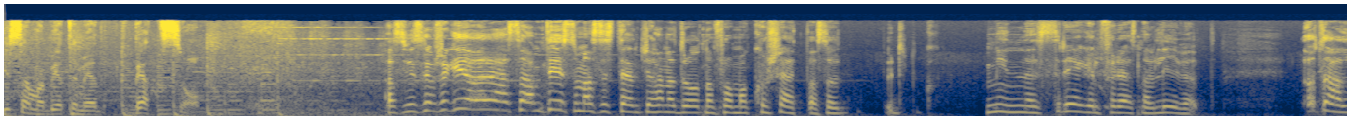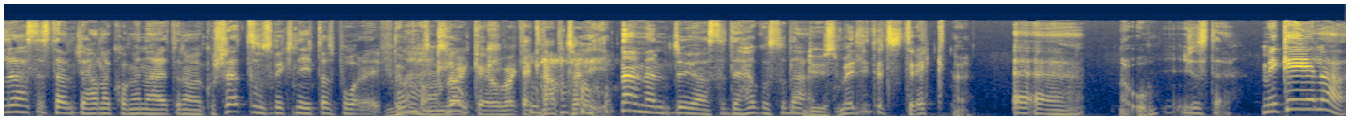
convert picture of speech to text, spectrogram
I samarbete med Betsson. Alltså, vi ska försöka göra det här samtidigt som assistent Johanna drar åt någon form av korsett. Alltså, minnesregel för resten av livet. Låt aldrig assistent Johanna komma i närheten av en korsett som ska knytas på dig. Fan, Hon verkar, hon verkar knappt ta i. Nej men du, alltså, det här går sådär. Du är som ett litet streck nu. Eh, Jo. just det. Mikaela,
